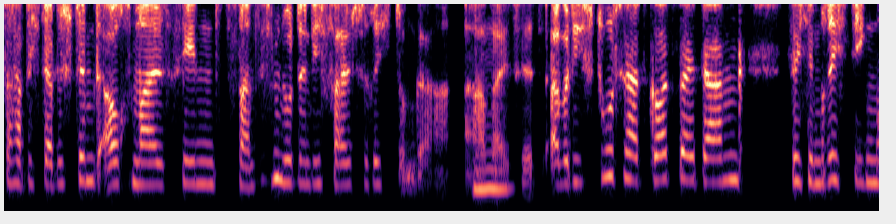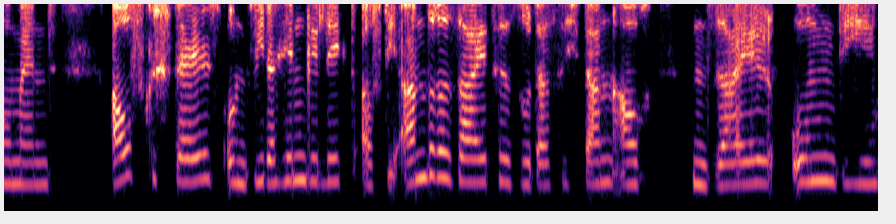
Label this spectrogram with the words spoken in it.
habe ich da bestimmt auch mal 10, 20 Minuten in die falsche Richtung gearbeitet. Mhm. Aber die Stute hat Gott sei Dank sich im richtigen Moment aufgestellt und wieder hingelegt auf die andere Seite, so dass ich dann auch ein Seil um die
